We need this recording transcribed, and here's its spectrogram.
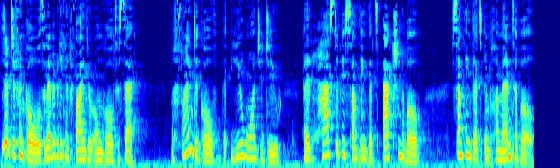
These are different goals, and everybody can find their own goal to set. But find a goal that you want to do, and it has to be something that's actionable, something that's implementable,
